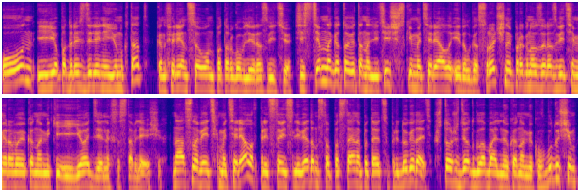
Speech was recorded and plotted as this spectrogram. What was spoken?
ООН и ее подразделение ЮНКТАД, конференция ООН по торговле и развитию, системно готовит аналитические материалы и долгосрочные прогнозы развития мировой экономики и ее отдельных составляющих. На основе этих материалов представители ведомства постоянно пытаются предугадать, что ждет глобальную экономику в будущем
